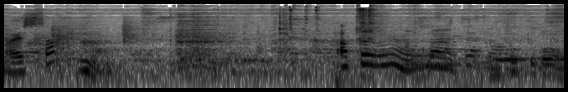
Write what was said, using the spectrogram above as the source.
맛있어? 응. 아까 좀 먹어. 엄청 뜨거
